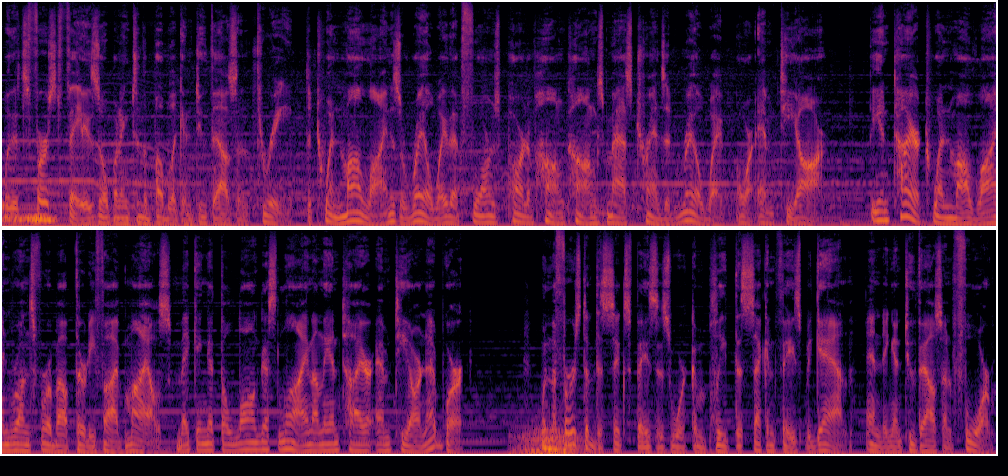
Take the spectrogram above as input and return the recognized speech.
with its first phase opening to the public in 2003, the Tuen Ma Line is a railway that forms part of Hong Kong's Mass Transit Railway, or MTR. The entire Tuen Ma line runs for about 35 miles, making it the longest line on the entire MTR network. When the first of the six phases were complete, the second phase began, ending in 2004,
